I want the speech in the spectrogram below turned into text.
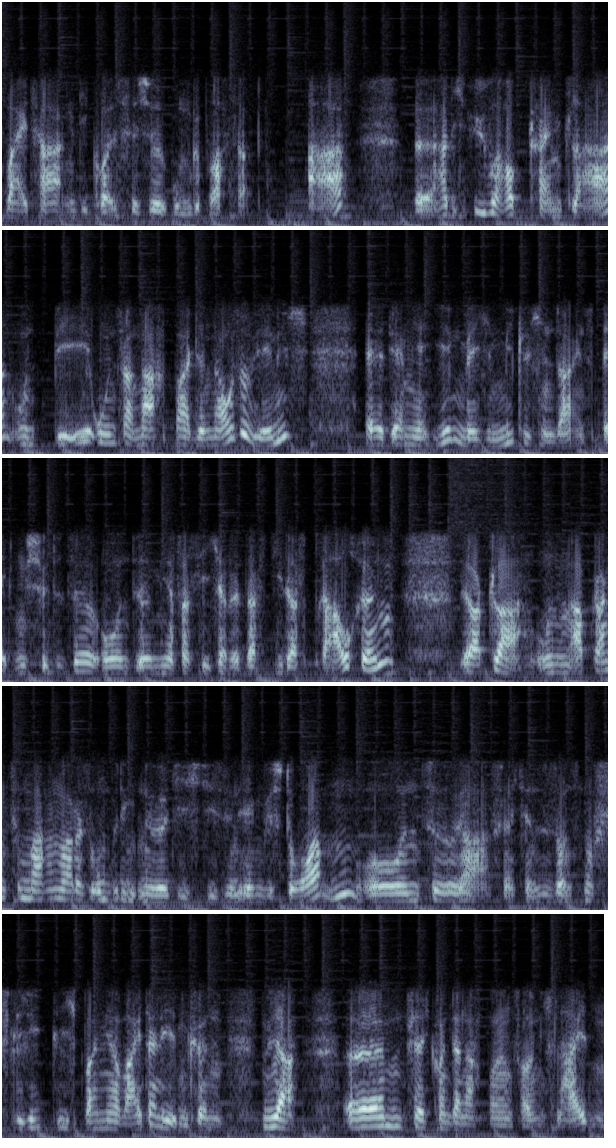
zwei Tagen die Goldfische umgebracht habe. A, äh, hatte ich überhaupt keinen Plan und B, unser Nachbar genauso wenig, äh, der mir irgendwelche Mittelchen da ins Becken schüttete und äh, mir versicherte, dass die das brauchen. Ja klar, um einen Abgang zu machen, war das unbedingt nötig. Die sind eben gestorben und äh, ja, vielleicht hätten sie sonst noch friedlich bei mir weiterleben können. Nun ja, ähm, vielleicht konnte der Nachbar uns auch nicht leiden.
